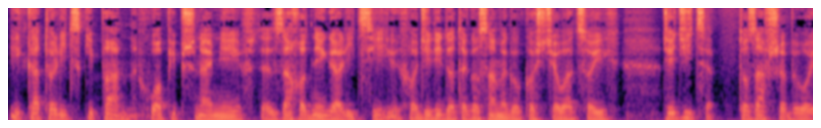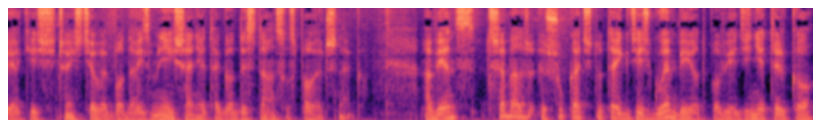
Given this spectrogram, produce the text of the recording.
i katolicki pan. Chłopi przynajmniej w zachodniej Galicji chodzili do tego samego kościoła, co ich dziedzice. To zawsze było jakieś częściowe bodaj zmniejszenie tego dystansu społecznego. A więc trzeba szukać tutaj gdzieś głębiej odpowiedzi, nie tylko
